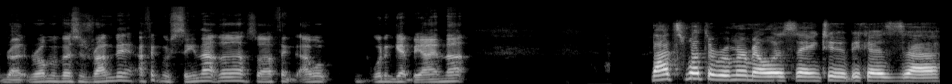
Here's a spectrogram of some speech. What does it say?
Roman versus Randy. I think we've seen that though, so I think I will, wouldn't get behind that. That's what the rumor mill is saying too, because uh,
